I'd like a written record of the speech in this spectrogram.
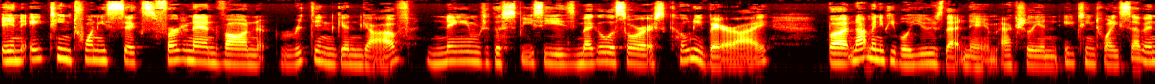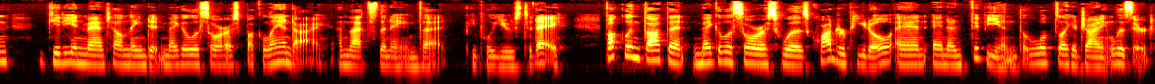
In 1826, Ferdinand von Rittingengav named the species Megalosaurus conybearei, but not many people use that name. Actually, in 1827, Gideon Mantell named it Megalosaurus bucklandii, and that's the name that people use today. Buckland thought that Megalosaurus was quadrupedal and an amphibian that looked like a giant lizard,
